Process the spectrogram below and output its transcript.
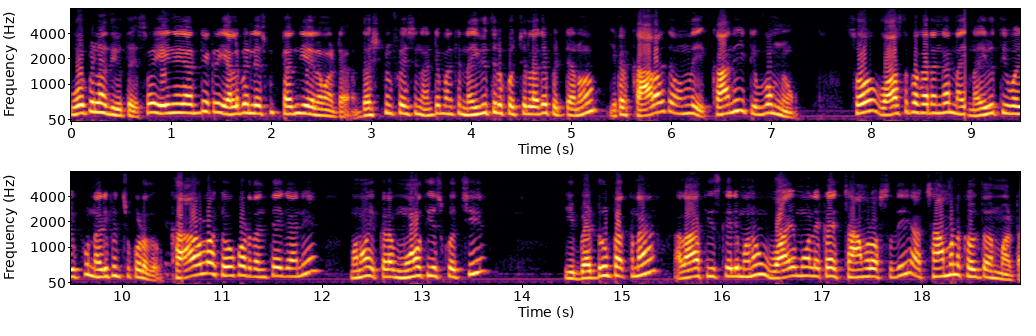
ఓపెన్లో దిగుతాయి. సో ఏం చేయాలంటే ఇక్కడ ఎలబెన్ వేసుకుని టర్న్ చేయాలన్నమాట. దక్షిణ ఫేసింగ్ అంటే మనకి నైరుతిలోకి వచ్చేలాగా పెట్టాను. ఇక్కడ కాలైతే ఉంది కానీ ఇటు ఇవ్వం మేము. సో వాస్తు ప్రకారంగా నై- నైరుతి వైపు నడిపించకూడదు. కాలంలోకి ఇవ్వకూడదు అంతేగాని మనం ఇక్కడ మూల తీసుకొచ్చి ఈ బెడ్రూమ్ పక్కన అలా తీసుకెళ్ళి మనం వాయుమూల ఎక్కడ చామర వస్తుంది ఆ చామరలో కలుగుతాం అనమాట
